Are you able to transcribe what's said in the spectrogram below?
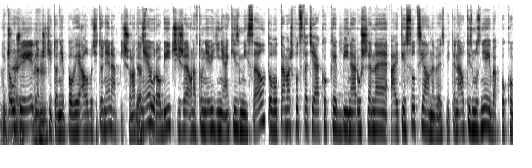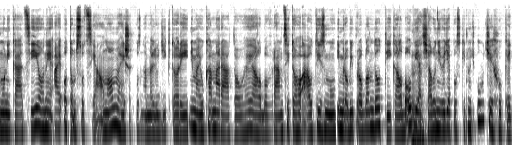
Nič, a to už hej. je jedno, Mhm. či ti to nepovie, alebo ti to nenapíše. Ona to Jasné. neurobí, čiže ona v tom nevidí nejaký zmysel, lebo tam máš v podstate ako keby narušené aj tie sociálne väzby. Ten autizmus nie je iba o komunikácii, on je aj o tom sociálnom. Hej, však poznáme ľudí, ktorí nemajú kamarátov, hej, alebo v rámci toho autizmu im robí problém dotyk, alebo objatie, alebo nevedia poskytnúť útechu, keď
